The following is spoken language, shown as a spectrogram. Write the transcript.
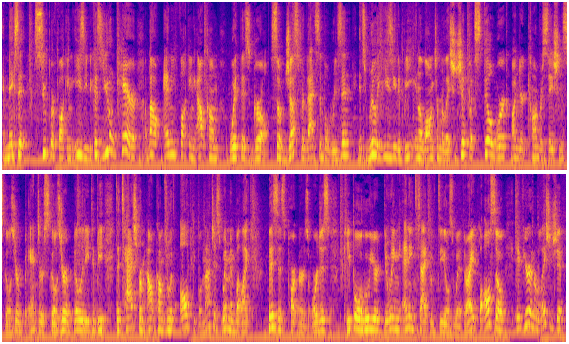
It makes it super fucking easy because you don't care about any fucking outcome with this girl. So just for that simple reason, it's really easy to be in a long-term relationship, but still work on your conversation skills, your banter skills, your ability to be detached from outcomes with all people, not just women, but like business partners or just people who you're doing any type of deals with, right? But also, if you're in a relationship,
